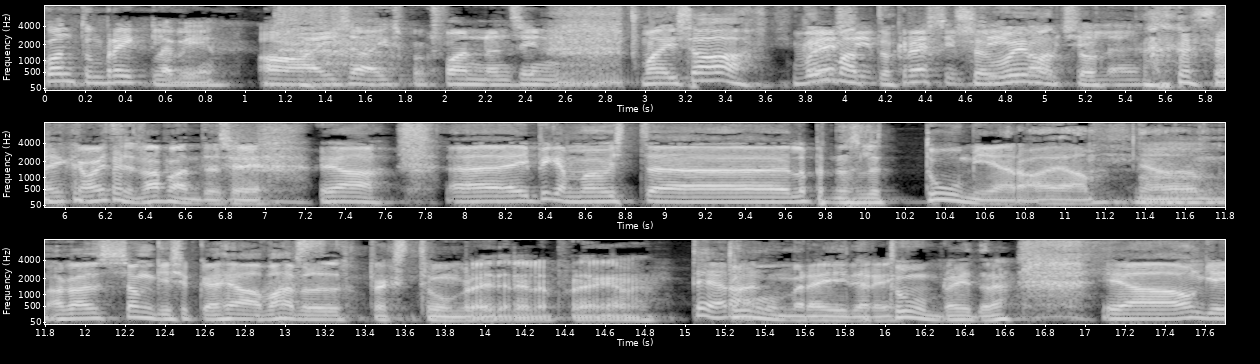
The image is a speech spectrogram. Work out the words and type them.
Quantum Break läbi. aa, ei saa, Xbox One on siin. ma ei saa, võimatu, see on võimatu. sa ikka otsid vabandusi. ja äh, ei, pigem ma vist äh, lõpetan selle tuumi ära ja, ja mm. aga see ongi siuke hea vahepeal peaks Tomb Raideri lõppu tegema. Tomb Raideri. Tomb Raider jah, ja ongi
